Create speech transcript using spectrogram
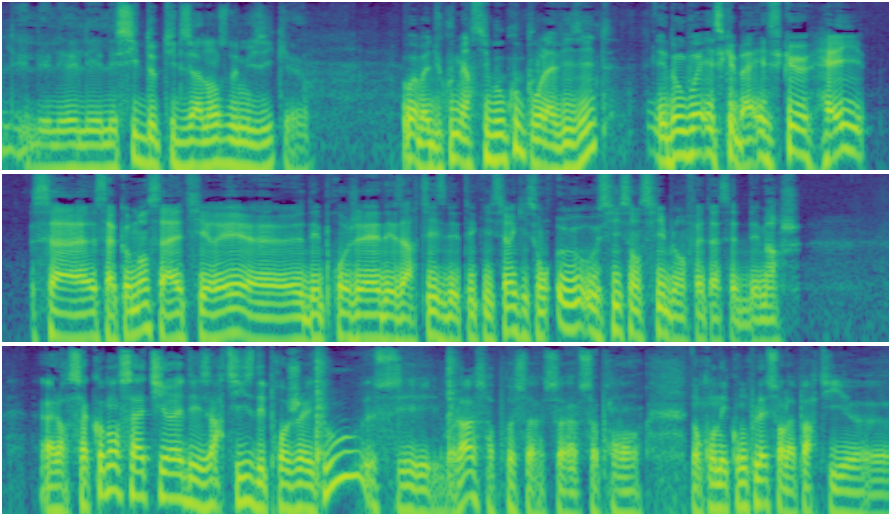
les, les- les- les- les sites de petites annonces de musique. euh. Ouais, bah du coup, merci beaucoup pour la visite. Et donc, ouais, est-ce que, bah, est-ce que Hey, ça, ça commence à attirer euh, des projets, des artistes, des techniciens qui sont eux aussi sensibles en fait à cette démarche? Alors ça commence à attirer des artistes, des projets et tout. C'est voilà, ça, après ça, ça, ça prend. Donc on est complet sur la partie euh,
